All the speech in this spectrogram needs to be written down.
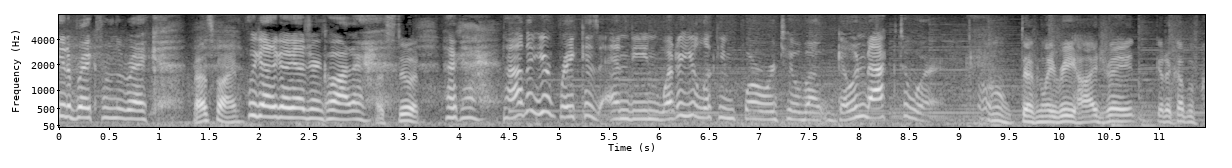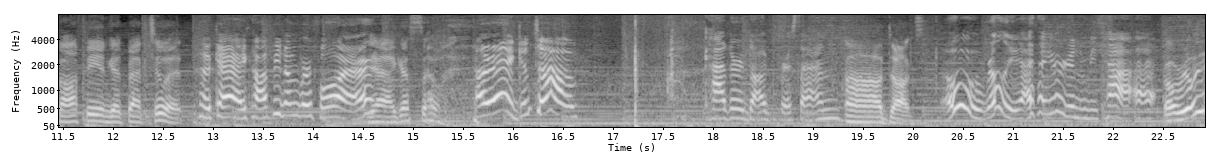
Need a break from the break. That's fine. We gotta go get a drink of water. Let's do it. Okay. Now that your break is ending, what are you looking forward to about going back to work? Oh, definitely rehydrate, get a cup of coffee, and get back to it. Okay, coffee number four. Yeah, I guess so. All right, good job. Cat or dog person? Uh, dogs. Oh, really? I thought you were gonna be cat. Oh, really?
